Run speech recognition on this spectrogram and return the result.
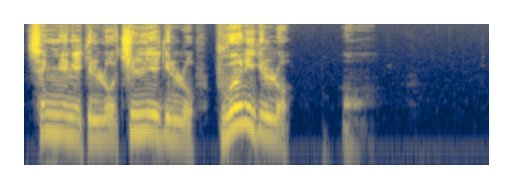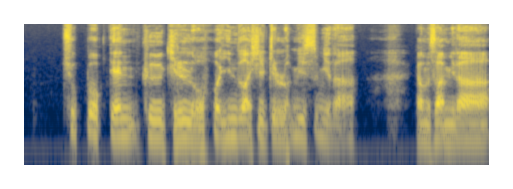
생명의 길로, 진리의 길로, 구원의 길로 어, 축복된 그 길로 인도하실 줄로 믿습니다. 감사합니다.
